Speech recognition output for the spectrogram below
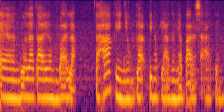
and wala tayong balak tahakin yung pla- pinaplano niya para sa atin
